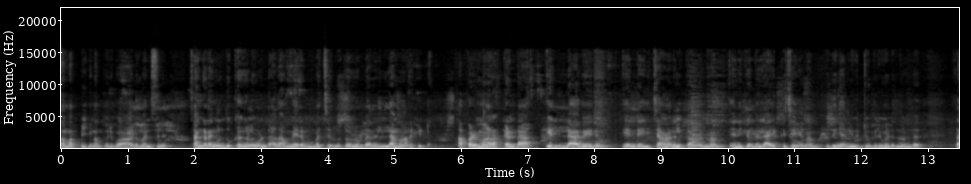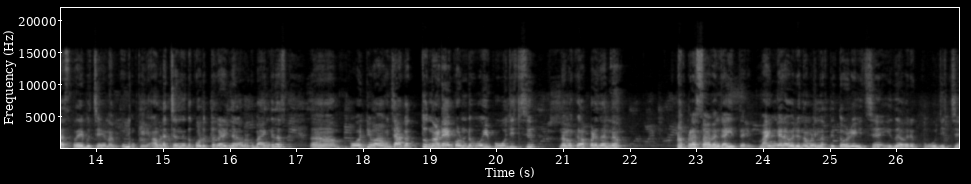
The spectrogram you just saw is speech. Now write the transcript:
സമർപ്പിക്കണം. ഒരുപാട് മനസ്സിന് സങ്കടങ്ങളും ദുഃഖങ്ങളും ഉണ്ട്. അത് അമ്മേരെ മുമ്പ് ചെന്ന് തൊഴുമ്പോൾ അതെല്ലാം മാറിക്കിട്ടും അപ്പോൾ മറക്കണ്ട. എല്ലാവരും എന്റെ ഈ ചാനൽ കാണണം. എനിക്കൊന്ന് ലൈക്ക് ചെയ്യണം. ഇത് ഞാൻ യൂട്യൂബിലും ഇടുന്നുണ്ട്. സബ്സ്ക്രൈബ് ചെയ്യണം. ഓക്കെ അവിടെ ചെന്ന് ഇത് കൊടുത്തു കഴിഞ്ഞാൽ അവർക്ക് ഭയങ്കര പോറ്റി വാങ്ങിച്ച് അകത്തു നടയെ കൊണ്ടുപോയി പൂജിച്ച് നമുക്ക് അപ്പോൾ തന്നെ ആ പ്രസാദം കൈത്തരും. തരും ഭയങ്കര ഒരു നമ്മൾ നിർത്തി തൊഴിയിച്ച് ഇത് അവർ പൂജിച്ച്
